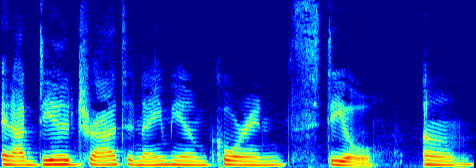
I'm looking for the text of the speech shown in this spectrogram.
And I did try to name him Corrin Steele. Um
